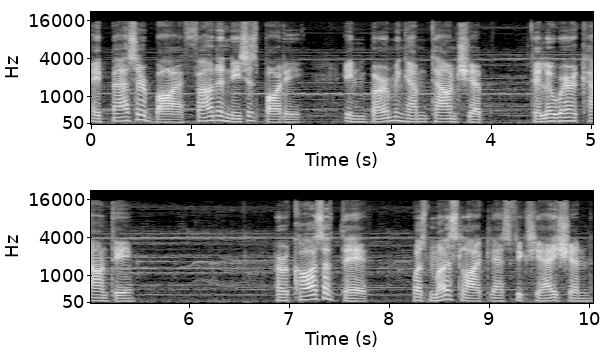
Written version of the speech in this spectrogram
a passerby found Denise's body in Birmingham Township, Delaware County. Her cause of death was most likely asphyxiation.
